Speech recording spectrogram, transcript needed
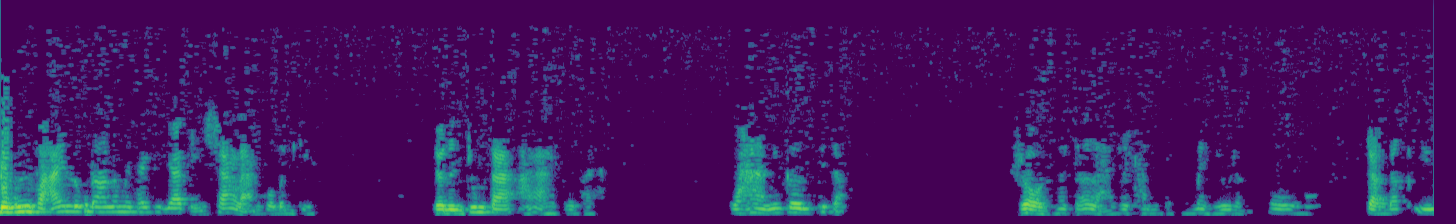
đừng phải, lúc đó nó mới thấy cái giá trị sang lạng của bên kia. Cho nên chúng ta, ai ai cũng phải qua những cơn kích động rồi nó trở lại với thanh tịnh, mới hiểu rằng, ô, trời đất, yêu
